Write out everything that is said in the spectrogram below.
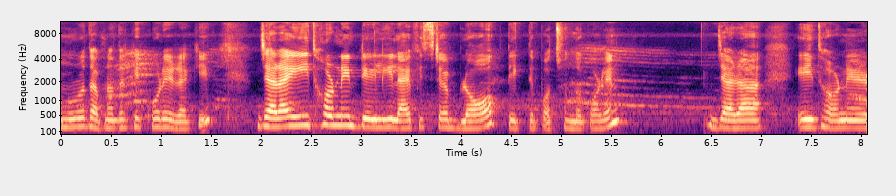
অনুরোধ আপনাদেরকে করে রাখি। যারা এই ধরনের ডেইলি লাইফস্টাইল ব্লগ দেখতে পছন্দ করেন যারা এই ধরনের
